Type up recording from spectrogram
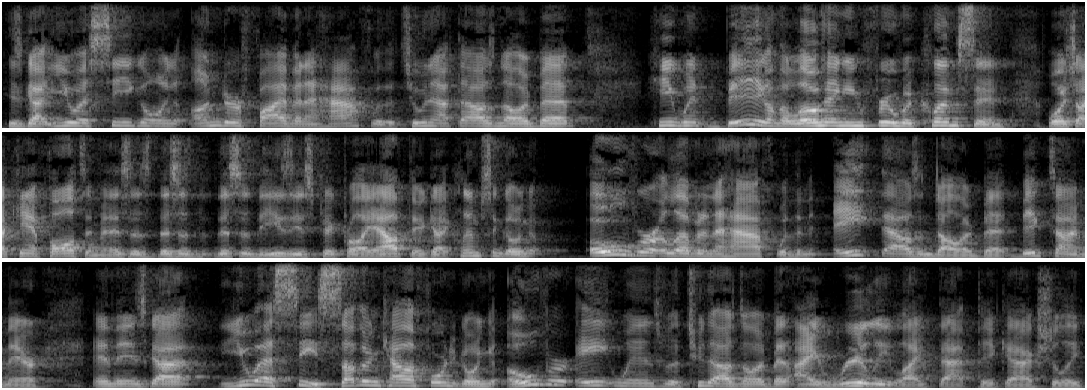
He's got USC going under 5.5 with a $2,500 bet. He went big on the low hanging fruit with Clemson, which I can't fault him. And This is this is this is the easiest pick probably out there. Got Clemson going over 11 and a half with an $8,000 bet, big time there. And then he's got USC, Southern California, going over eight wins with a $2,000 bet. I really like that pick, actually.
